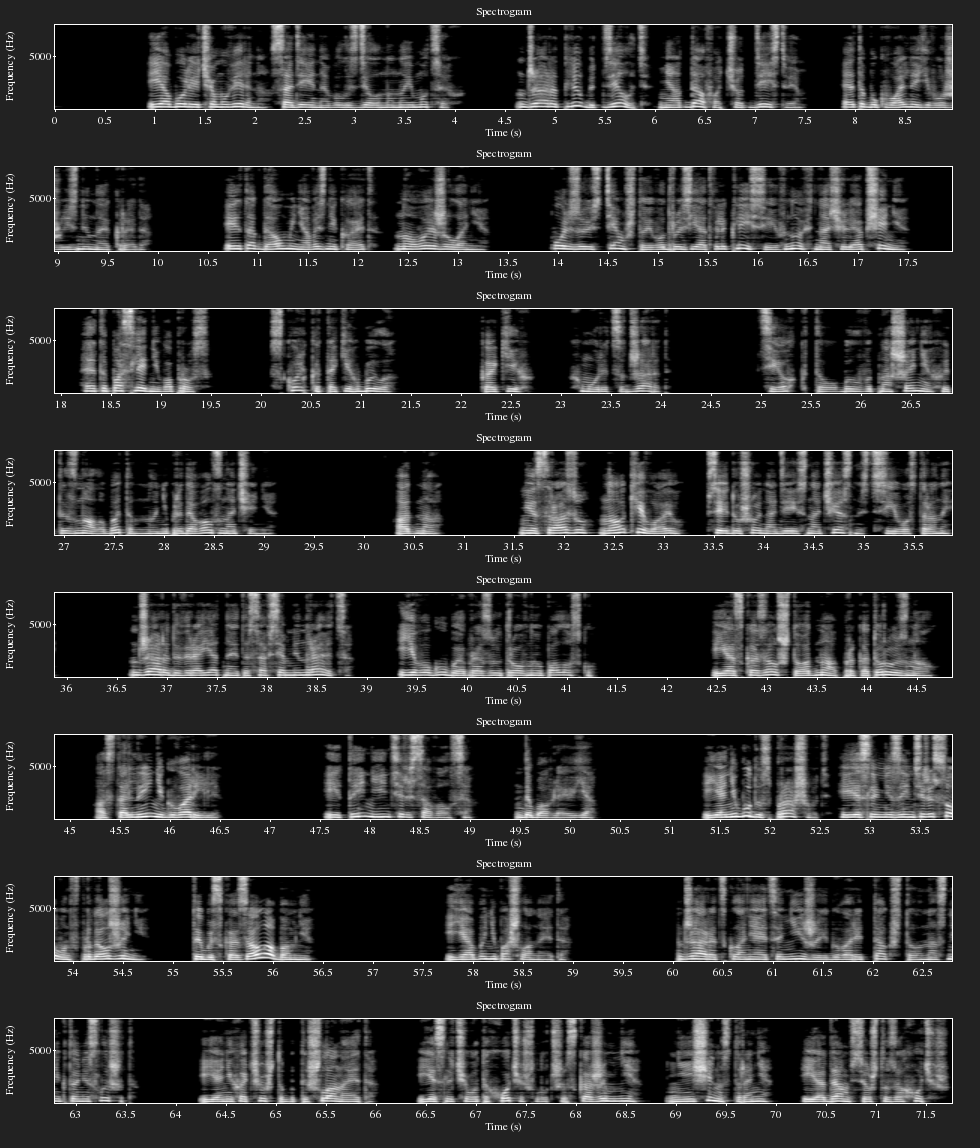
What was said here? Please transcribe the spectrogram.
Я более чем уверена, содеянное было сделано на эмоциях. Джаред любит делать, не отдав отчет действиям. Это буквально его жизненная кредо. И тогда у меня возникает новое желание. Пользуюсь тем, что его друзья отвлеклись и вновь начали общение. Это последний вопрос. Сколько таких было? Каких? Хмурится Джаред. Тех, кто был в отношениях, и ты знал об этом, но не придавал значения. Одна. Не сразу, но киваю, всей душой надеясь на честность с его стороны. Джареду, вероятно, это совсем не нравится. Его губы образуют ровную полоску. Я сказал, что одна, про которую знал. Остальные не говорили. И ты не интересовался, добавляю я. Я не буду спрашивать, если не заинтересован в продолжении. Ты бы сказала обо мне? Я бы не пошла на это. Джаред склоняется ниже и говорит так, что нас никто не слышит. И я не хочу, чтобы ты шла на это. Если чего ты хочешь, лучше скажи мне, не ищи на стороне, и я дам все, что захочешь.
